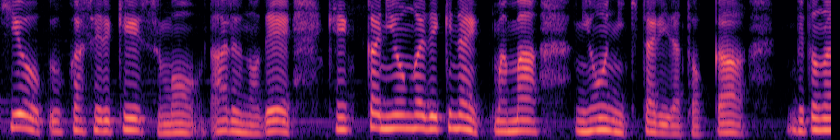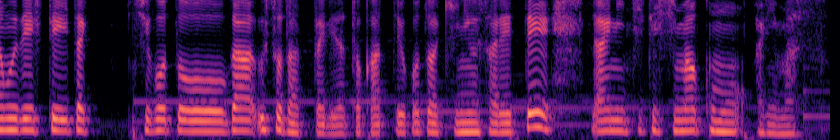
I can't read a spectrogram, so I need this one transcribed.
費用を浮かせるケースもあるので、結果、日本ができないまま、日本に来たりだとか、ベトナムでしていた仕事が嘘だったりだとかっていうことが記入されて来日してしまう子もあります。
